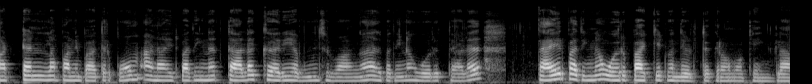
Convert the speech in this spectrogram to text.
மட்டன்லாம் பண்ணி பார்த்துருப்போம். ஆனால் இது பார்த்திங்கன்னா தலைக்கறி அப்படின்னு சொல்லுவாங்க. அது பார்த்திங்கன்னா ஒரு தலை. தயிர் பார்த்திங்கன்னா ஒரு பாக்கெட் வந்து எடுத்துக்கிறோம் ஓகேங்களா?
